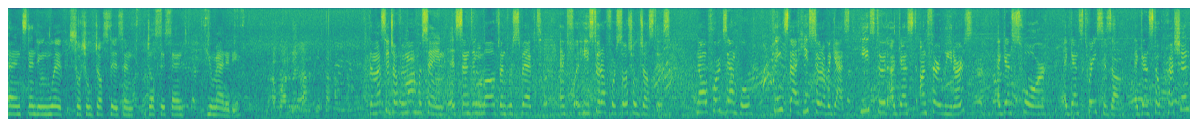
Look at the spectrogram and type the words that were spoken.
and standing with social justice and justice and humanity. the message of Imam Hussein is sending love and respect, and he stood up for social justice. Now, for example, things that he stood up against. He stood against unfair leaders, against war, against racism, against oppression.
